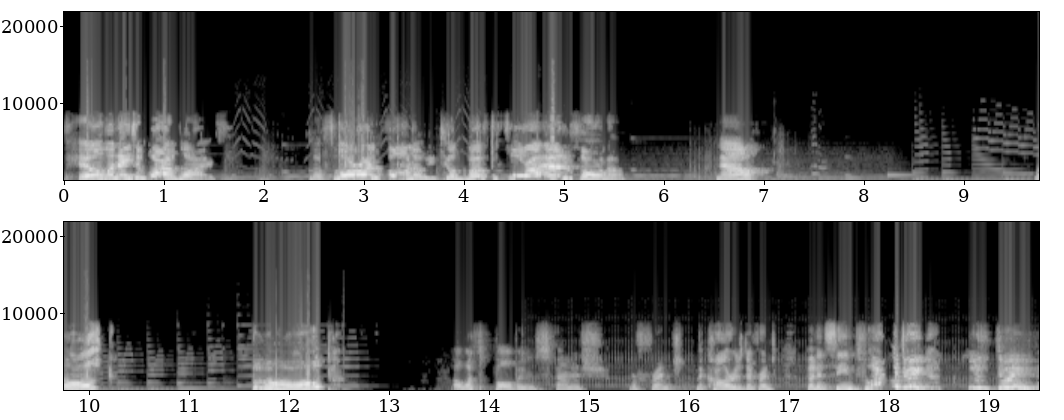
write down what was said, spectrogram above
kill the native wildlife. The flora and fauna. We killed both the flora and fauna. Now, Bulb. Bulb. Oh, what's bulb in Spanish or French? The color is different, but it seems. What am I doing? Doing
